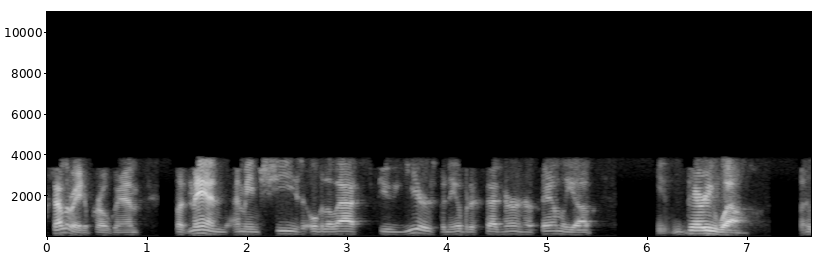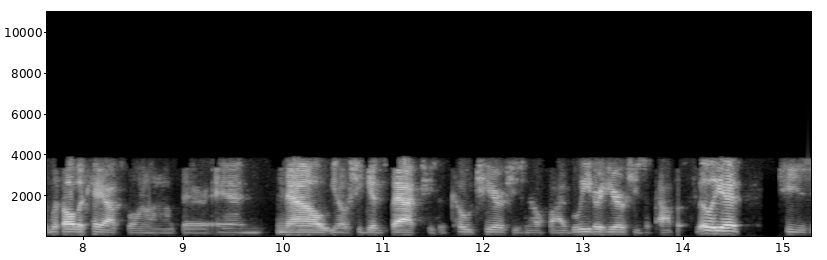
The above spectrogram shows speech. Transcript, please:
accelerator program. But man, I mean, she's over the last few years been able to set her and her family up very well with all the chaos going on out there. And now, you know, she gives back. She's a coach here. She's an L5 leader here. She's a top affiliate. She's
